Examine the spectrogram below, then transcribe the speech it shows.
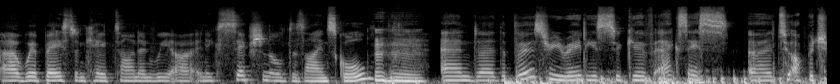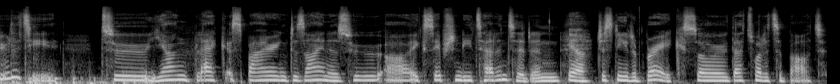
Uh, we're based in Cape Town, and we are an exceptional design school. Mm-hmm. And uh, the bursary really is to give access uh, to opportunity to young black aspiring designers who are exceptionally talented and Yeah. just need a break. So that's what it's about.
